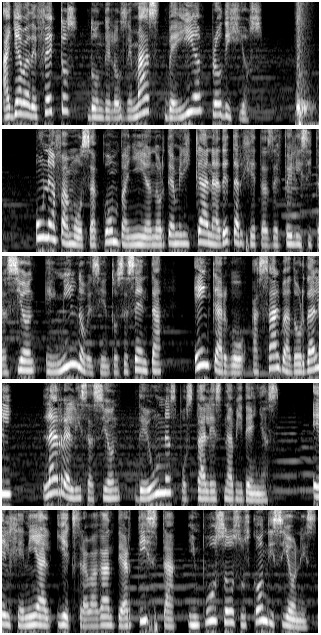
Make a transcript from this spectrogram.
Hallaba defectos donde los demás veían prodigios una famosa compañía norteamericana de tarjetas de felicitación en 1960 encargó a Salvador Dalí la realización de unas postales navideñas. El genial y extravagante artista impuso sus condiciones.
